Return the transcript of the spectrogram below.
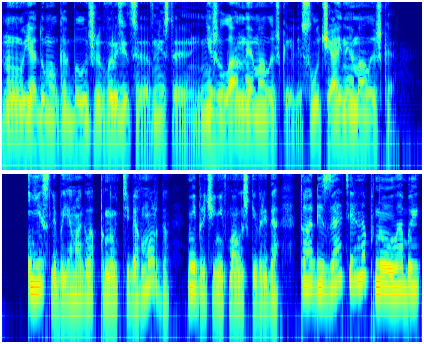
«Ну, я думал, как бы лучше выразиться вместо «нежеланная малышка» или «случайная малышка». «Если бы я могла пнуть тебя в морду, не причинив малышке вреда, то обязательно пнула бы»,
